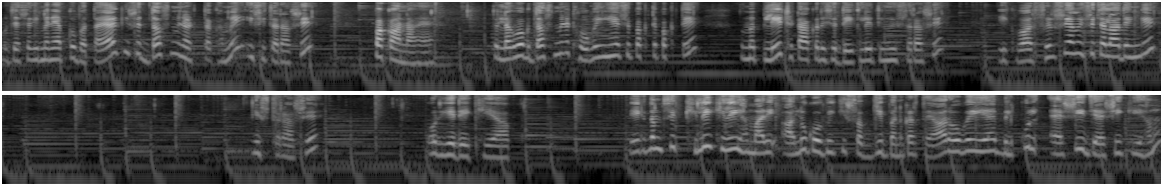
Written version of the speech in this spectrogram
और जैसा कि मैंने आपको बताया कि इसे 10 मिनट तक हमें इसी तरह से पकाना है। तो लगभग 10 मिनट हो गई हैं इसे पकते पकते तो मैं प्लेट हटाकर इसे देख लेती हूँ इस तरह से। एक बार फिर से हम इसे चला देंगे। इस तरह से। और ये देखिए आप। एकदम से खिली खिली हमारी आलू गोभी की सब्ज़ी बनकर तैयार हो गई है। बिल्कुल ऐसी जैसी कि हम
